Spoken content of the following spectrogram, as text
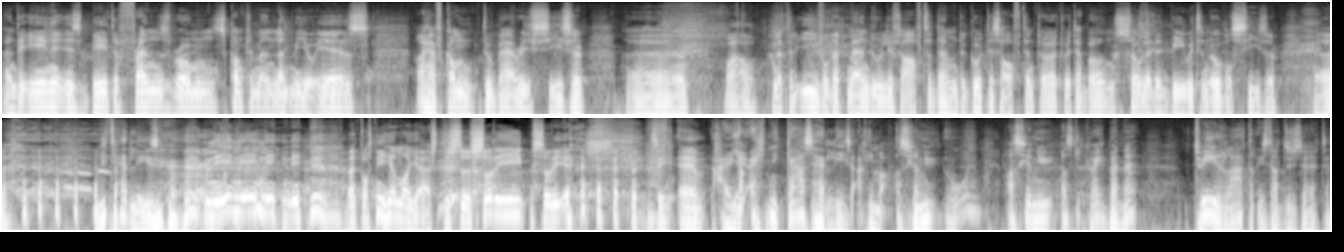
En de ene is beter, friends, Romans, countrymen, lend me your ears. I have come to bury Caesar. Uh, wow. Let the evil that man do lives after them. The good is often interred with their bones. So let it be with the noble Caesar. Uh. niet herlezen. nee, nee, nee, nee. Maar het was niet helemaal juist. Dus uh, sorry, sorry. zeg, um, ga je nu echt niet kaas herlezen? Allee, maar als je nu gewoon... Als, je nu, als ik weg ben, hè, twee uur later is dat dus uit, hè?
